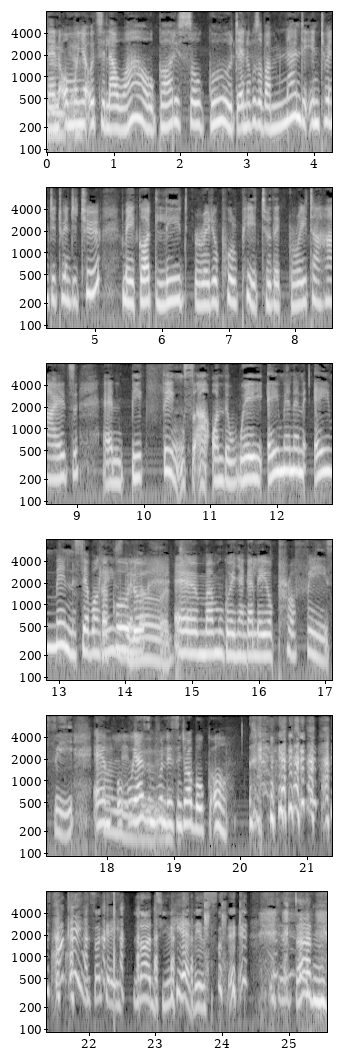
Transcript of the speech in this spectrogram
then Hallelujah. omunye uthi la wow God is so good and kuzoba mnandi in 2022 may God lead Radio Pulpit to the greater heights and big things are on the way amen and amen siyabonga Praise the kakhulu Lord. eh mamngwenya ngaleyo prophecy em Hallelujah. uyazi mfundisi njengoba u- oh it's okay it's okay. Lord you hear this. It is done.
